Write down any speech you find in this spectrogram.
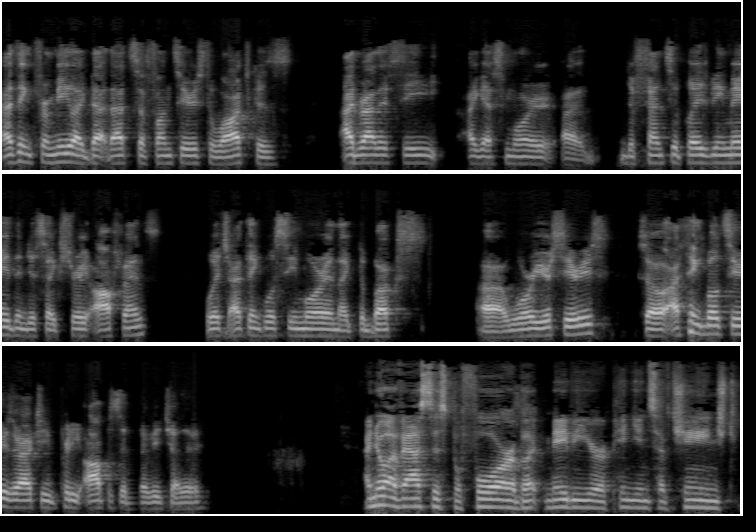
I think for me, like that, that's a fun series to watch because I'd rather see, I guess, more uh, defensive plays being made than just like straight offense, which I think we'll see more in like the Bucks uh, Warrior series. So I think both series are actually pretty opposite of each other. I know I've asked this before, but maybe your opinions have changed.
